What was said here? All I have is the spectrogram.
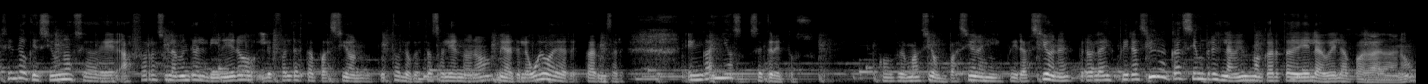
Siento que si uno se aferra solamente al dinero, le falta esta pasión, que esto es lo que está saliendo, ¿no? Mira, te lo vuelvo a leer, cáncer. Engaños secretos. Confirmación, pasiones e inspiraciones, pero la inspiración acá siempre es la misma carta de la vela apagada, ¿no?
